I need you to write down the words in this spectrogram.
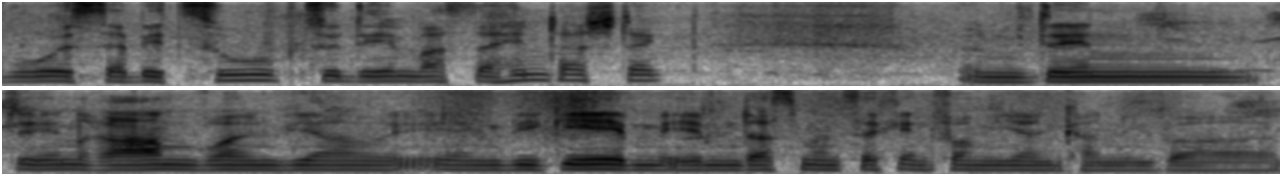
Wo ist der Bezug zu dem, was dahinter steckt? Und den, den Rahmen wollen wir irgendwie geben, eben, dass man sich informieren kann über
